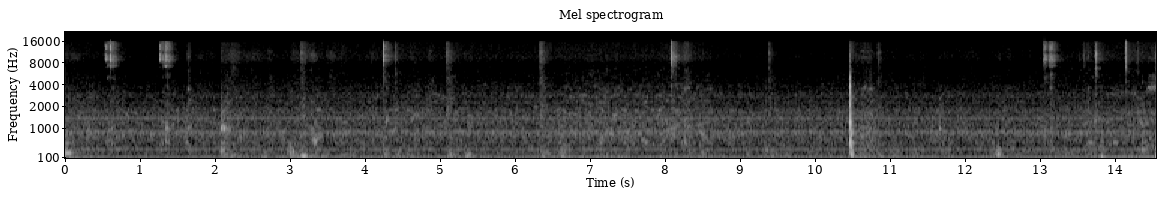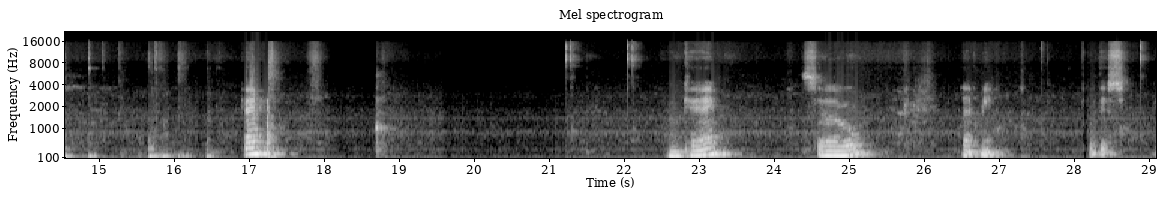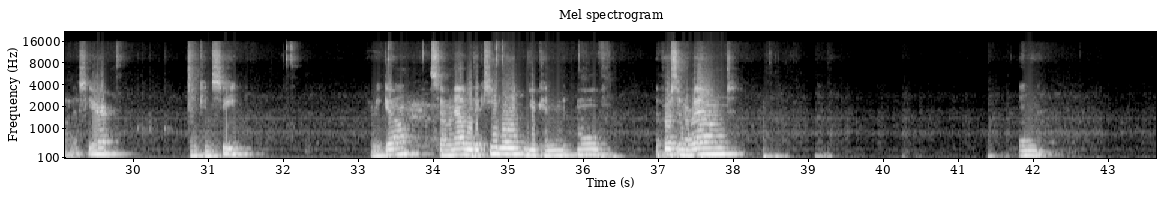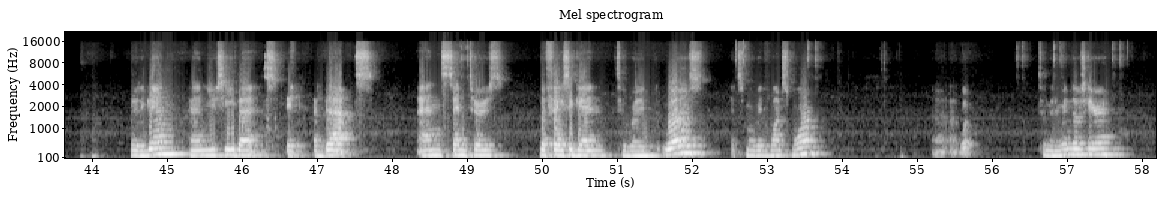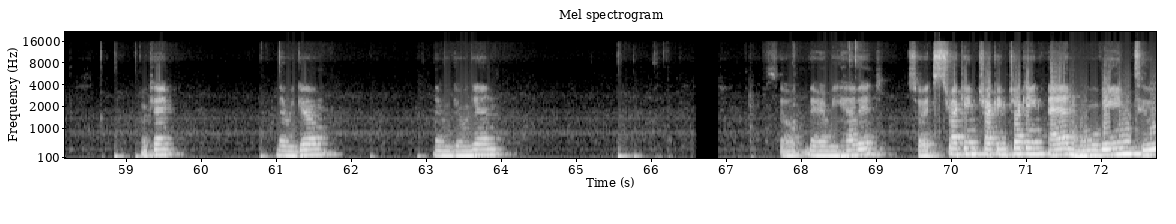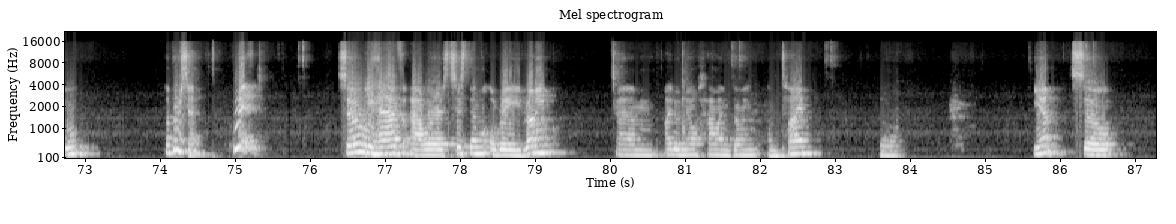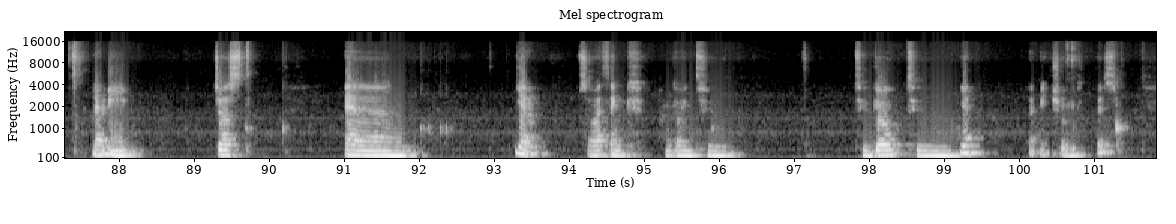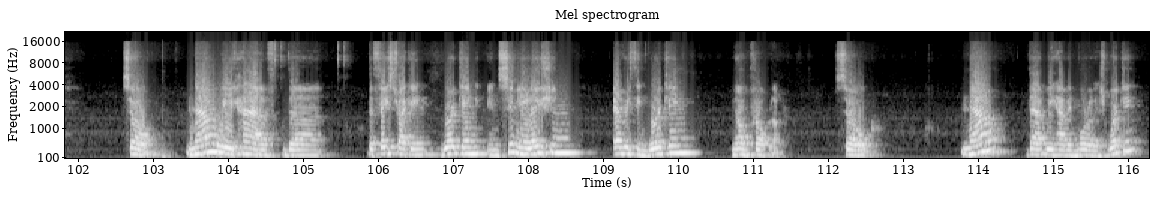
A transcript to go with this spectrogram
Okay. Okay. So let me put this on this here. You can see. There we go. So now with the keyboard, you can move the person around and it again, and you see that it adapts and centers the face again to where it was. Let's move it once more. Uh, what? Too many windows here. Okay. There we go. There we go again. So there we have it. So it's tracking, tracking, tracking, and moving to the person. Great. So we have our system already running. Um, I don't know how I'm going on time. So, yeah, so let me just, and yeah, so I think I'm going to, to go to, yeah, let me show you this. So now we have the, the face tracking working in simulation, everything working, no problem. So now that we have it more or less working,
